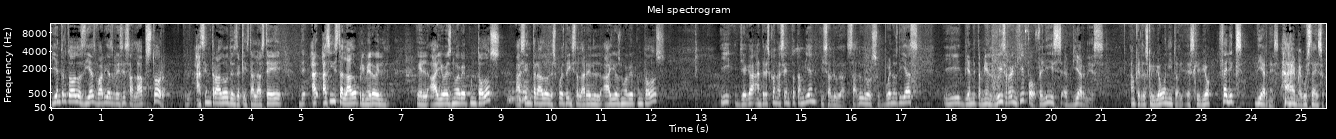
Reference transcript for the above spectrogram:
y entro todos los días varias veces al App Store. ¿Has entrado desde que instalaste, has instalado primero el, el iOS 9.2? ¿Has entrado después de instalar el iOS 9.2? Y llega Andrés con acento también y saluda. Saludos, buenos días. Y viene también Luis Rengifo, feliz viernes. Aunque lo escribió bonito, escribió Félix Viernes. me gusta eso.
